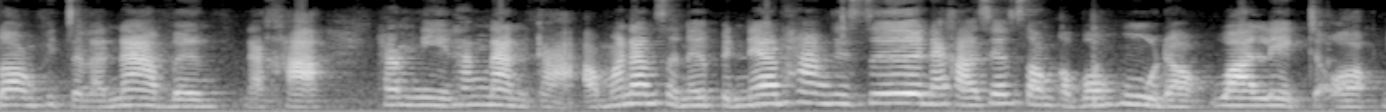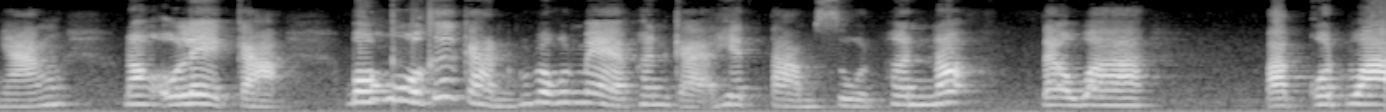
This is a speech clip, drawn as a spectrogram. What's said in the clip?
ลองพิจารณาเบิงนะคะทั้งนี้ทั้งนั้นกะเอามานำเสนอเป็นแนวทางซื่อๆนะคะ เส้นซองกับบ่หูดอกว่าเลขจะออกยังน้องโอเลขกะ บ่หูคือกันคุณพ่อคุณแม่เพิ่นกะเฮ็ดตามสูตรเพิ่นเนาะแต่ว่าปรากฏว่า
